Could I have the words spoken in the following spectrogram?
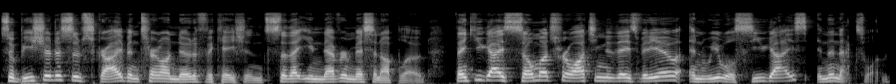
so be sure to subscribe and turn on notifications so that you never miss an upload. Thank you guys so much for watching today's video, and we will see you guys in the next one.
